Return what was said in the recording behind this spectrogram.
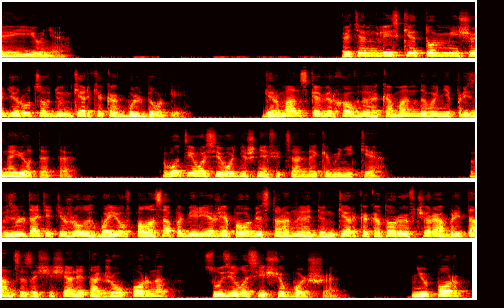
июня. Эти английские Томми еще дерутся в Дюнкерке как бульдоги. Германское верховное командование признает это. Вот его сегодняшнее официальное коммюнике. В результате тяжелых боев полоса побережья по обе стороны от Дюнкерка, которую вчера британцы защищали так же упорно, сузилась еще больше. Ньюпор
